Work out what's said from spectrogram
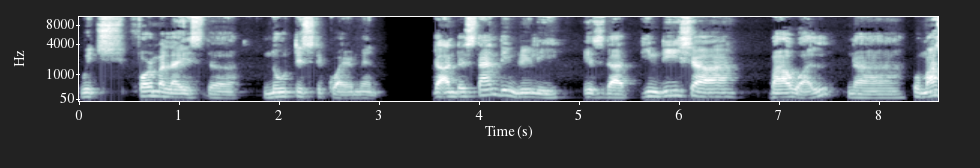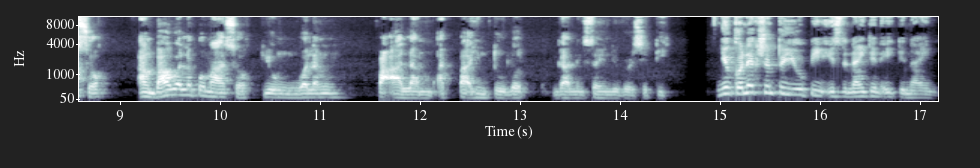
which formalized the notice requirement. The understanding really is that hindi siya bawal na pumasok. Ang bawal na pumasok yung walang paalam at pahintulot galing sa university. Yung connection to UP is the 1989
